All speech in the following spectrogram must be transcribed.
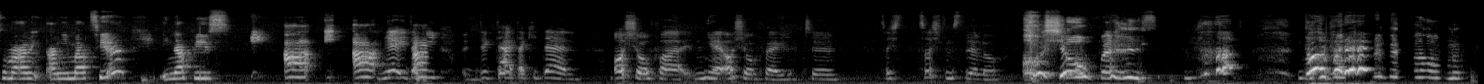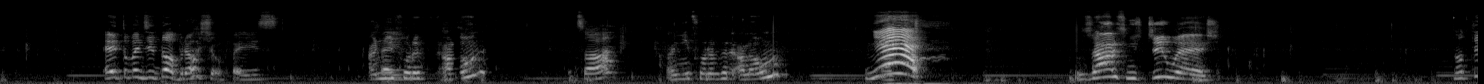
co ma ani- animację i napis a, i a, Nie, i taki, ta- taki ten, osioł fa, nie, osioł fail, czy coś, coś w tym stylu. osioł face! Dobre! Ej, to będzie dobre, osioł face. A nie forever alone? Co? A nie forever alone? Nie! Żal, zniszczyłeś! No ty...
